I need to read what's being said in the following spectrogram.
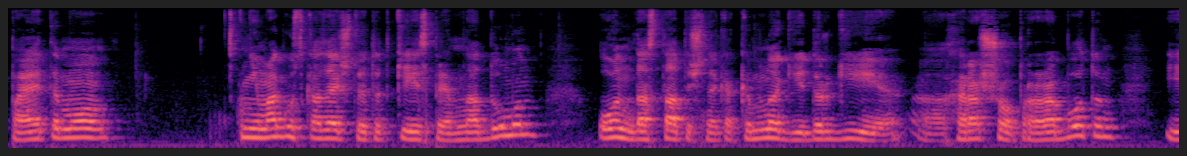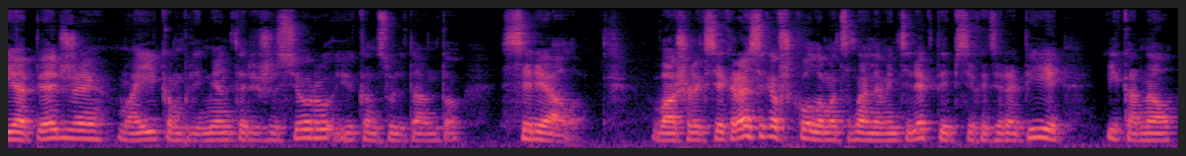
Поэтому не могу сказать, что этот кейс прям надуман. Он достаточно, как и многие другие, э, хорошо проработан. И опять же, мои комплименты режиссеру и консультанту сериала. Ваш Алексей Красиков, Школа эмоционального интеллекта и психотерапии и канал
